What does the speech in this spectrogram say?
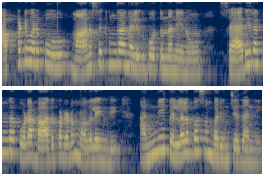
అప్పటి వరకు మానసికంగా నలిగిపోతున్న నేను శారీరకంగా కూడా బాధపడడం మొదలైంది. అన్నీ పిల్లల కోసం భరించేదాన్ని.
